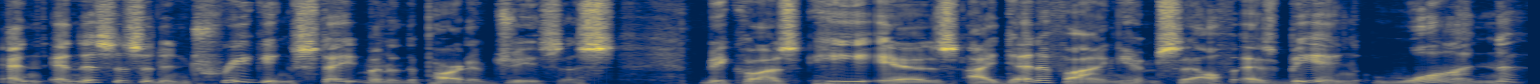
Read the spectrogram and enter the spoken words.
And, and this is an intriguing statement on the part of Jesus because he is identifying himself as being one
